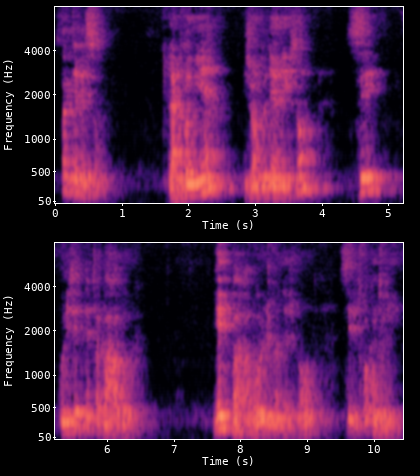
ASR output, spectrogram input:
C'est intéressant. La première, je vais en donner un exemple, c'est, vous connaissez peut-être la parabole. Il y a une parabole de management, c'est les trois cantonniers.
